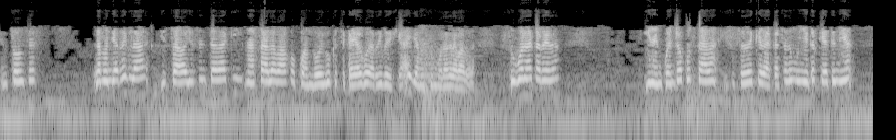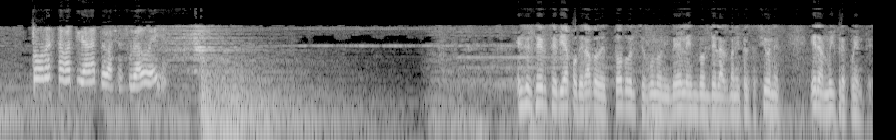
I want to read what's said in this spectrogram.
Entonces la mandé a arreglar y estaba yo sentada aquí en la sala abajo cuando oigo que se cae algo de arriba dije, ay, ya me tumbó la grabadora. Subo a la carrera y la encuentro acostada y sucede que la casa de muñecas que ella tenía, toda estaba tirada pero hacia su lado de ella. Ese ser se había apoderado de todo el segundo nivel en donde las manifestaciones eran muy frecuentes.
